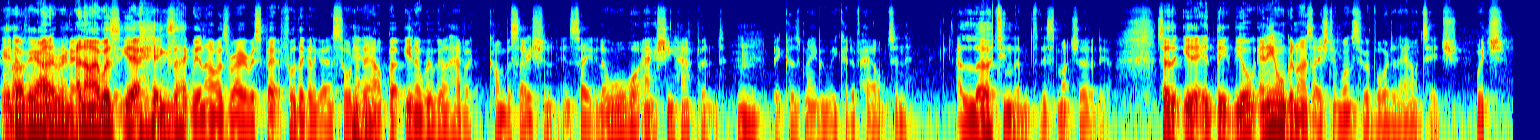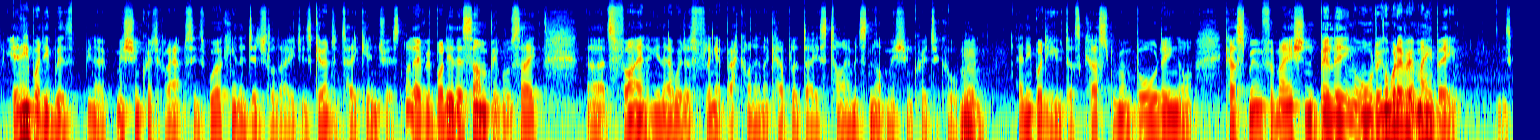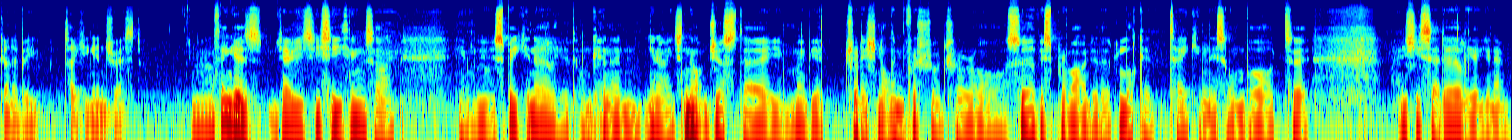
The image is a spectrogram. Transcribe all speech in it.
you Oh, the and- irony. And I was, yeah, exactly. And I was very respectful. They're going to go and sort it out. But, you know, we were going to have a conversation and say, you know, well, what actually happened? Mm. Because maybe we could have helped in alerting them to this much earlier. So, that, you know, it- the, the, any organisation who wants to avoid an outage, which anybody with, you know, mission critical apps is working in the digital age is going to take interest. Not everybody. There's some people who say, no, that's fine. You know, we'll just fling it back on in a couple of days' time. It's not mission critical. But Mm. anybody who does customer onboarding or customer information, billing, ordering, or whatever it may be, is going to be taking interest. I think as you, know, you see things like you know, we were speaking earlier, Duncan, and you know it's not just a maybe a traditional infrastructure or service provider that look at taking this on board to, as you said earlier, you know,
